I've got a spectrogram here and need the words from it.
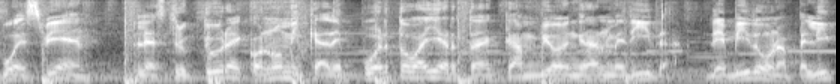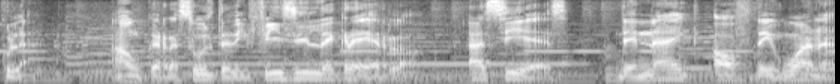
Pues bien, la estructura económica de Puerto Vallarta cambió en gran medida debido a una película, aunque resulte difícil de creerlo. Así es, The Night of the Iguana,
